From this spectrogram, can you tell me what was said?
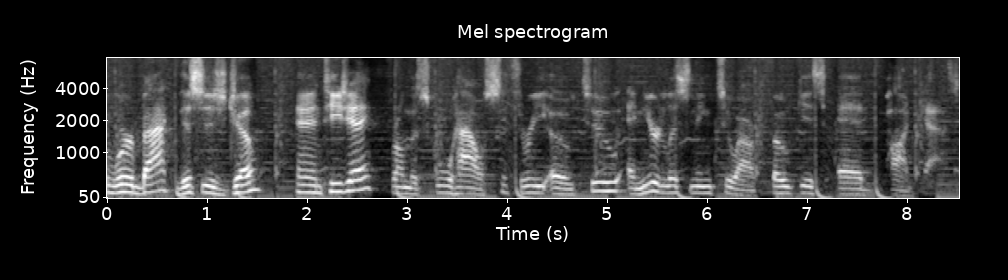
we're back. This is Joe and TJ from the Schoolhouse 302, and you're listening to our Focus Ed podcast.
